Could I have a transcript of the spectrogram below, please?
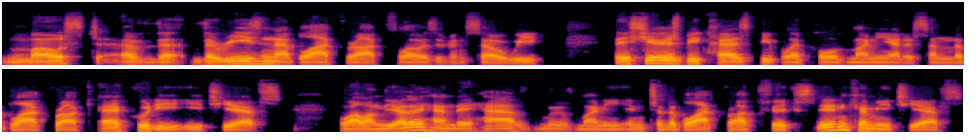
Most of the, the reason that BlackRock flows have been so weak this year is because people have pulled money out of some of the BlackRock equity ETFs while on the other hand, they have moved money into the BlackRock fixed income ETFs,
